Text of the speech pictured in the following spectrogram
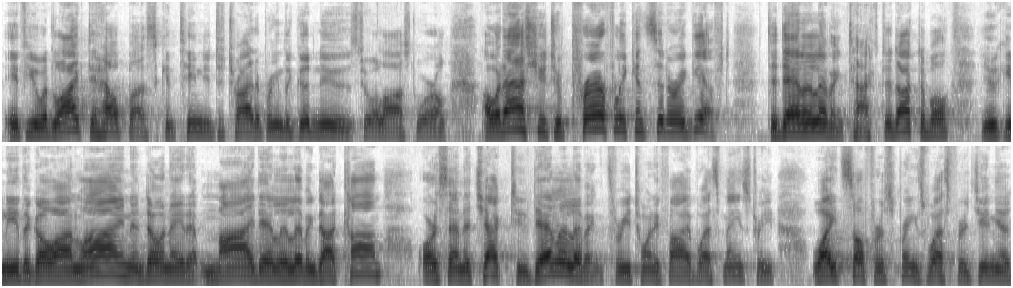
If you would like to help us continue to try to bring the good news to a lost world, I would ask you to prayerfully consider a gift to Daily Living, tax deductible. You can either go online and donate at mydailyliving.com or send a check to Daily Living, 325 West Main Street, White Sulphur Springs, West Virginia,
